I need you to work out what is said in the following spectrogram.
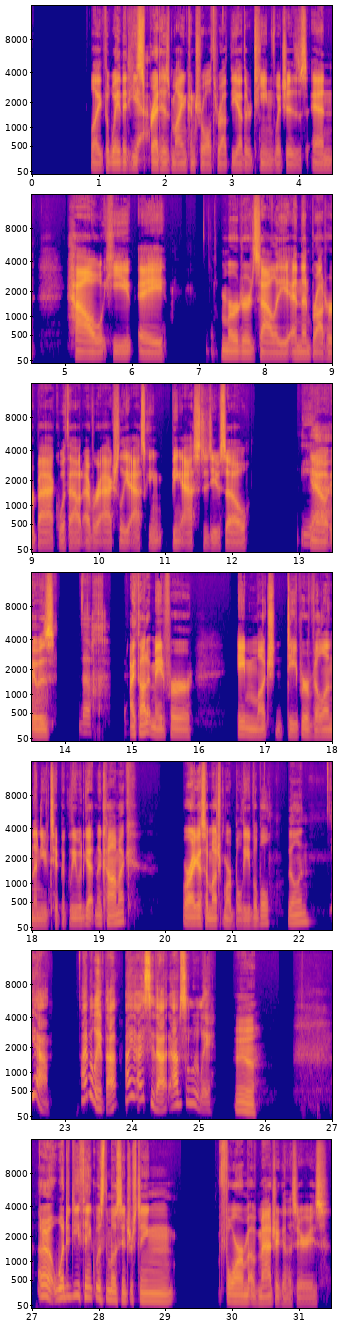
Like the way that he Yeah. spread his mind control throughout the other teen witches and how he a murdered Sally and then brought her back without ever actually asking being asked to do so. Yeah. You know, it was Ugh. I thought it made for a much deeper villain than you typically would get in a comic. Or I guess a much more believable villain. Yeah. I believe that. I, I see that. Absolutely. Yeah. I don't know. What did you think was the most interesting form of magic in the series?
